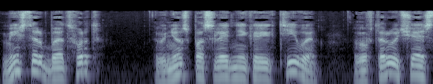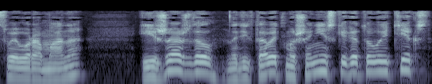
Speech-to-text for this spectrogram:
Мистер Бетфорд внес последние коррективы во вторую часть своего романа и жаждал надиктовать машинистке готовый текст,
